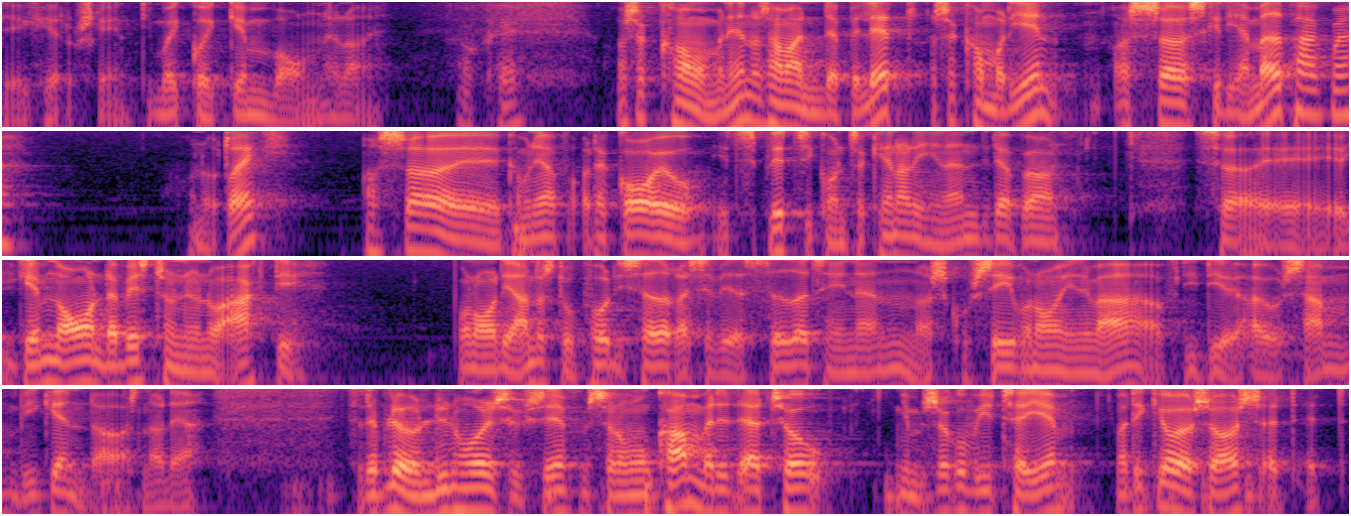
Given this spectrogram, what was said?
det er ikke her, du skal ind. De må ikke gå igennem vognen heller. ej. Okay. Og så kommer man hen, og så har man den der billet, og så kommer de ind, og så skal de have madpakke med, og noget drik, og så øh, kommer de op, og der går jo et splitsekund, så kender de hinanden, de der børn. Så øh, igennem årene, der vidste hun jo nøjagtigt, hvornår de andre stod på, de sad og reserverede sæder til hinanden, og skulle se, hvornår de var, og fordi de har jo samme weekend og sådan noget der. Så det blev jo en lynhurtig succes. Så når hun kom med det der tog, jamen så kunne vi tage hjem, og det gjorde jo så også, at, at,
